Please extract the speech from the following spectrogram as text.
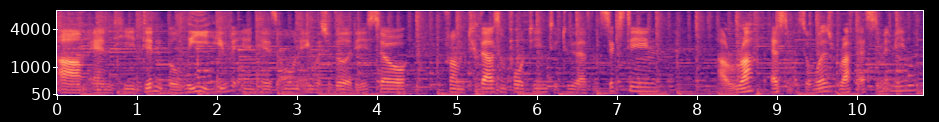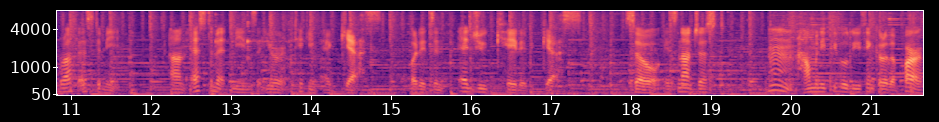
um, and he didn't believe in his own English ability. So from 2014 to 2016, a rough estimate. So what does rough estimate mean? Rough estimate. An um, estimate means that you're taking a guess, but it's an educated guess. So it's not just, hmm, how many people do you think go to the park?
